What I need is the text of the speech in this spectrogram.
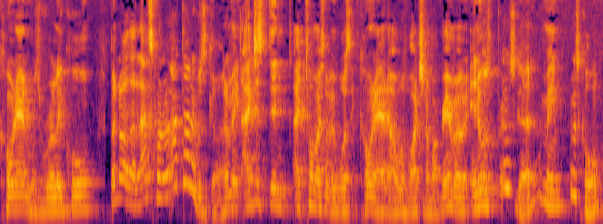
Conan was really cool, but no, the last Conan I thought it was good. I mean, I just didn't. I told myself it wasn't Conan. I was watching a barbarian movie, and it was it was good. I mean, it was cool.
